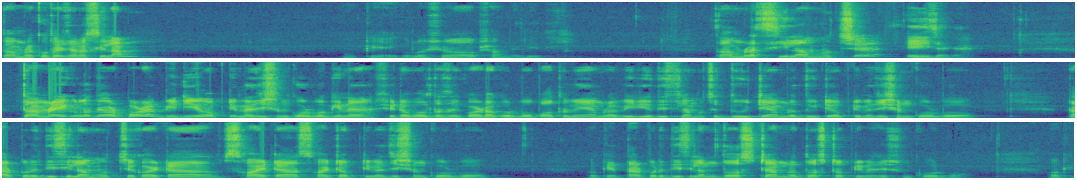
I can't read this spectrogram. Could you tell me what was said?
তো আমরা কোথায় যেন ছিলাম? ওকে এগুলো সব সামনে দিয়ে দিই। তো আমরা ছিলাম হচ্ছে এই জায়গায়। তো আমরা এগুলো দেওয়ার পরে ভিডিও অপটিমাইজেশন করব কি না সেটা বলতেছে কয়টা করব? প্রথমে আমরা ভিডিও দিছিলাম হচ্ছে দুইটা, আমরা দুইটা অপটিমাইজেশন করব। তারপরে দিছিলাম হচ্ছে কয়টা? ছয়টা ছয়টা অপটিমাইজেশন করব। ওকে তারপরে দিয়েছিলাম দশটা, আমরা দশটা অপটিমাইজেশন করব। ওকে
